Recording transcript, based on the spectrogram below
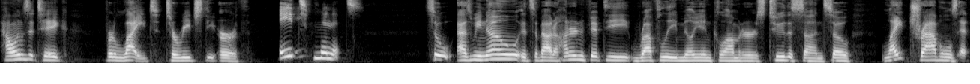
How long does it take for light to reach the Earth? Eight minutes. So, as we know, it's about 150 roughly million kilometers to the sun. So, light travels at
